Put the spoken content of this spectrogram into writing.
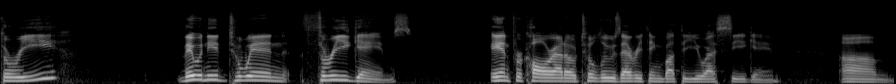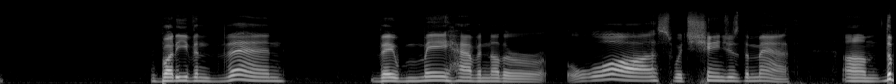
three. They would need to win three games, and for Colorado to lose everything but the USC game. Um, but even then, they may have another loss, which changes the math. Um, the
